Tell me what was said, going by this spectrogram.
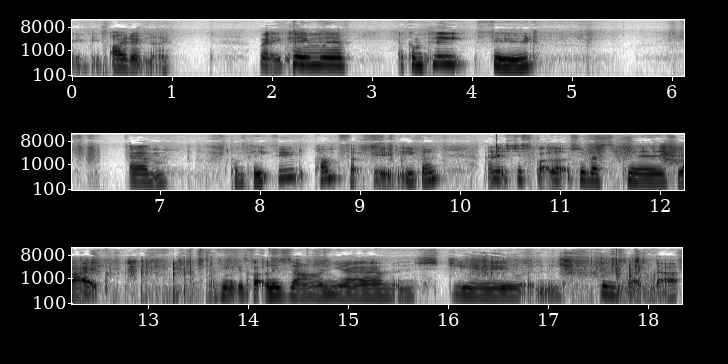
Freebies. I don't know. But it came with a complete food, um, complete food, comfort food even, and it's just got lots of recipes like I think it's got lasagna and stew and things like that,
